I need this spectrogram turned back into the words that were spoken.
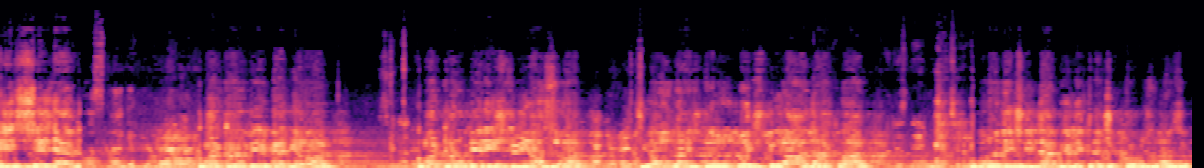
İşsiz evlat. Korkan bir medya var. Korkan bir iş dünyası var. Yozlaştırılmış bir ahlak var. Bunun içinden birlikte çıkmamız lazım.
